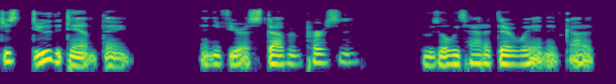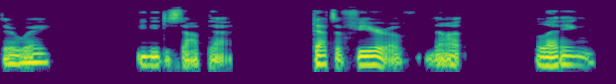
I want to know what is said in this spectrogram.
just do the damn thing. And if you're a stubborn person who's always had it their way and they've got it their way, you need to stop that. That's a fear of not letting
